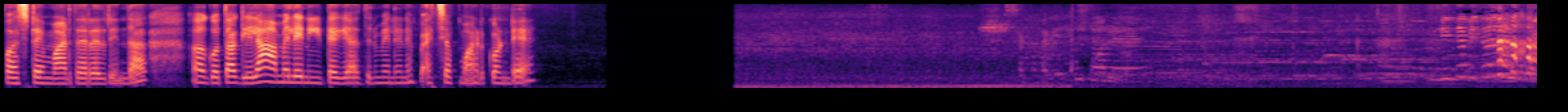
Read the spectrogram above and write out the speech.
ಫಸ್ಟ್ ಟೈಮ್ ಮಾಡ್ತಾ ಇರೋದ್ರಿಂದ ಗೊತ್ತಾಗಲಿಲ್ಲ. ಆಮೇಲೆ ನೀಟಾಗಿ ಅದ್ರ ಮೇಲೇ ಪ್ಯಾಚಪ್ ಮಾಡಿಕೊಂಡೆ. ಇವಾಗ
